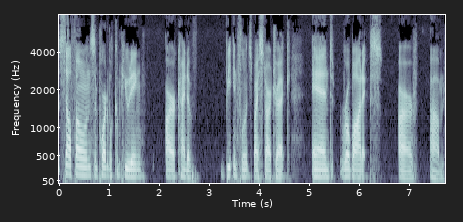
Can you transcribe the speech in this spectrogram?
cell phones and portable computing are kind of be influenced by Star Trek, and robotics are um,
